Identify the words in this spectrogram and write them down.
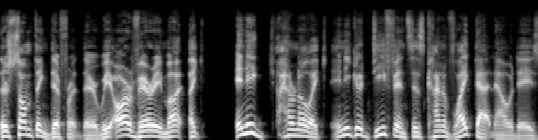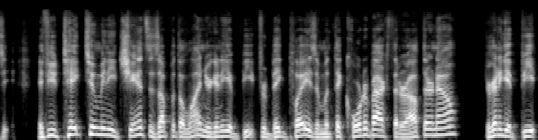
There's something different there. We are very much like any, I don't know, like any good defense is kind of like that nowadays. If you take too many chances up at the line, you're going to get beat for big plays. And with the quarterbacks that are out there now, you're going to get beat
